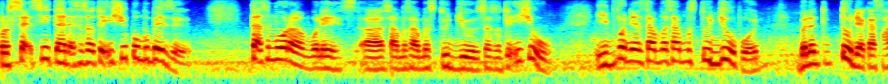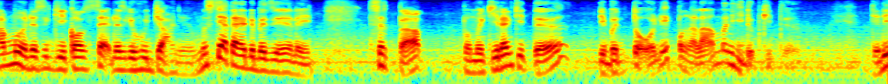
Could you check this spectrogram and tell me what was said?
Persepsi terhadap sesuatu isu pun berbeza. Tak semua orang boleh uh, sama-sama setuju sesuatu isu. Even yang sama-sama setuju pun Belum tentu dia akan sama dari segi konsep dari segi hujahnya. Mesti akan ada beza yang lain. Sebab pemikiran kita dibentuk oleh pengalaman hidup kita jadi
